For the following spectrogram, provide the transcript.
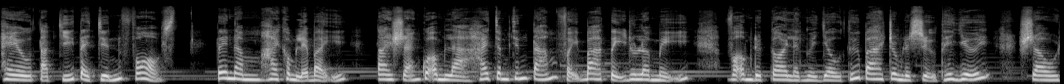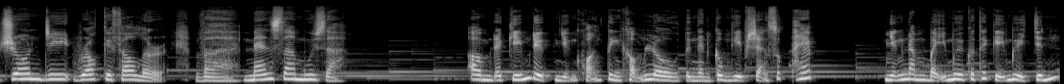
Theo tạp chí tài chính Forbes, Tới năm 2007, tài sản của ông là 298,3 tỷ đô la Mỹ và ông được coi là người giàu thứ ba trong lịch sử thế giới sau John D. Rockefeller và Mansa Musa. Ông đã kiếm được những khoản tiền khổng lồ từ ngành công nghiệp sản xuất thép. Những năm 70 của thế kỷ 19,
